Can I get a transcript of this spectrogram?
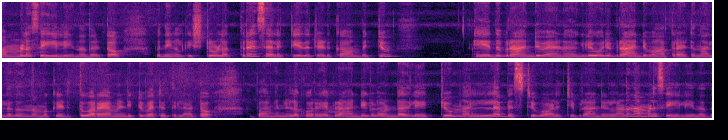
നമ്മൾ സെയിൽ ചെയ്യുന്നത് കേട്ടോ അപ്പോൾ നിങ്ങൾക്ക് ഇഷ്ടമുള്ള അത്രയും സെലക്ട് ചെയ്തിട്ട് എടുക്കാൻ പറ്റും. ഏത് ബ്രാൻഡ് വേണമെങ്കിലും ഒരു ബ്രാൻഡ് മാത്രമായിട്ട് നല്ലതെന്ന് നമുക്ക് എടുത്തു പറയാൻ വേണ്ടിയിട്ട് പറ്റത്തില്ല കേട്ടോ. അപ്പോൾ അങ്ങനെയുള്ള കുറേ ബ്രാൻഡുകളുണ്ട് അതിൽ ഏറ്റവും നല്ല ബെസ്റ്റ് ക്വാളിറ്റി ബ്രാൻഡുകളാണ് നമ്മൾ സെയിൽ ചെയ്യുന്നത്.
